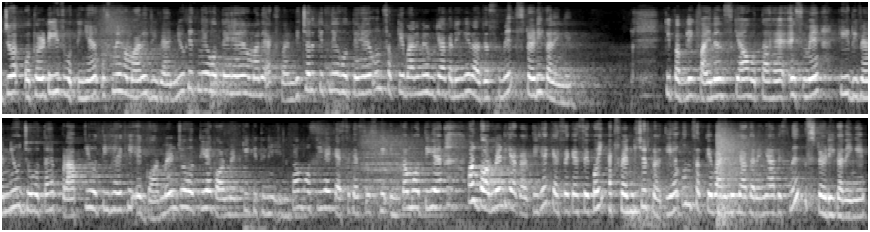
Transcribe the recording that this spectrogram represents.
जो अथॉरिटीज़ होती हैं, उसमें हमारे रिवेन्यू कितने होते हैं, हमारे एक्सपेंडिचर कितने होते हैं, उन सब के बारे में हम क्या करेंगे? राजस्व में स्टडी करेंगे। कि पब्लिक फाइनेंस क्या होता है? इसमें कि रिवेन्यू जो होता है, प्राप्ति होती है कि एक गवर्नमेंट जो होती है गवर्नमेंट की कितनी इनकम होती है कैसे कैसे उसकी इनकम होती है और गवर्नमेंट क्या करती है कैसे कैसे कोई एक्सपेंडिचर करती है, उन सब के बारे में क्या करेंगे, आप इसमें स्टडी करेंगे।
